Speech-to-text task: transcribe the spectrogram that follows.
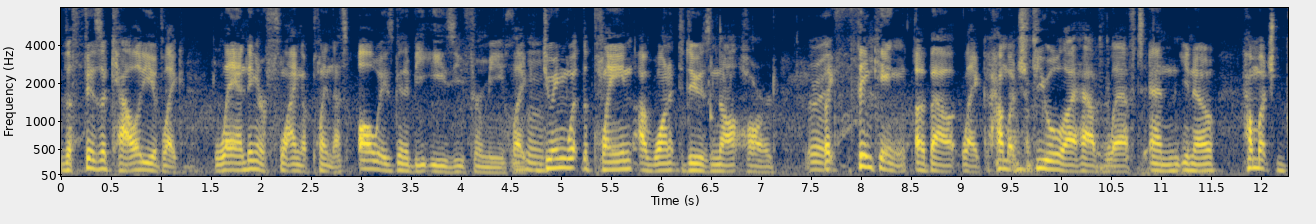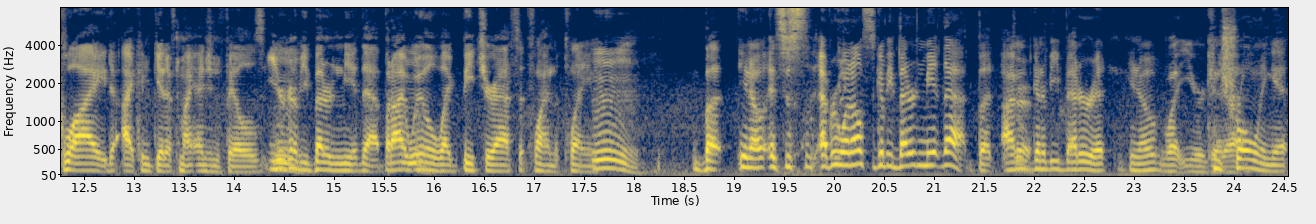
the physicality of like landing or flying a plane. That's always going to be easy for me. Like doing what the plane I want it to do is not hard. Right. Like thinking about like how much fuel I have left and you know how much glide I can get if my engine fails. You're going to be better than me at that, but I will like beat your ass at flying the plane. Mm. But you know, it's just everyone else is gonna be better than me at that. But I'm Sure. gonna be better at you know What you're controlling it.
